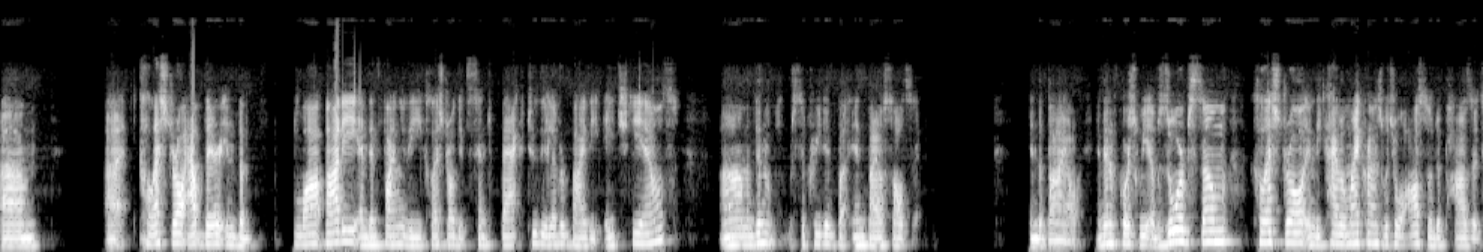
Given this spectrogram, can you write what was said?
um, uh, cholesterol out there in the body, and then finally the cholesterol gets sent back to the liver by the HDLs, um, and then secreted in bile salts in the bile. And then, of course, we absorb some cholesterol in the chylomicrons, which will also deposit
